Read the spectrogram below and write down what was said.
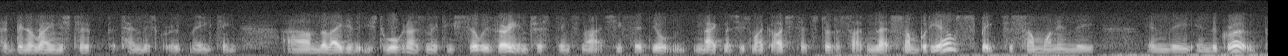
had been arranged to attend this group meeting, um, the lady that used to organise the meeting, she said, oh, it was very interesting tonight. She said, Your Magnus, who's my guide, she said, stood aside and let somebody else speak to someone in the in the in the group.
